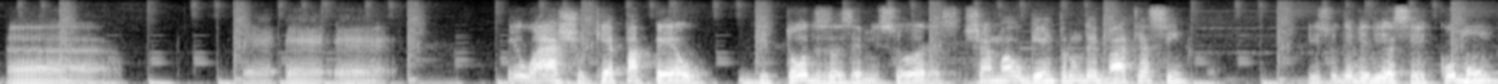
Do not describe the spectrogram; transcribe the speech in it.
Uh, é, é, é, eu acho que é papel de todas as emissoras chamar alguém para um debate assim. Isso deveria ser comum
